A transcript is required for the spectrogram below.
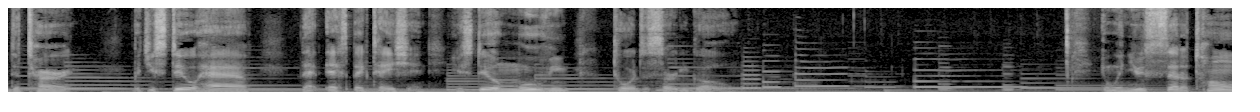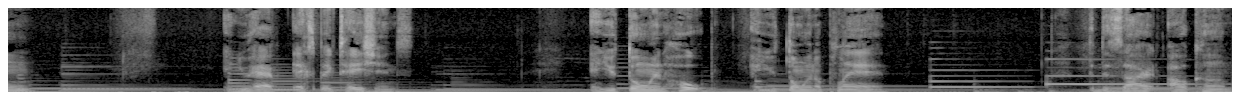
deterrent, but you still have that expectation. You're still moving towards a certain goal. And when you set a tone and you have expectations and you throw in hope and you throw in a plan, the desired outcome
